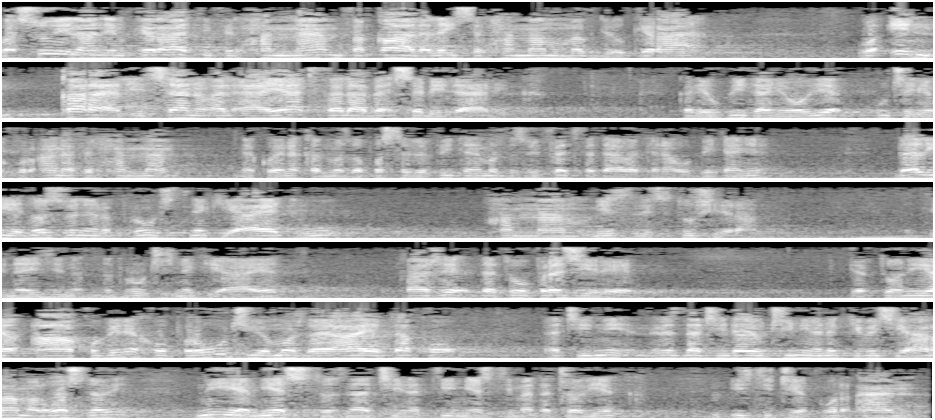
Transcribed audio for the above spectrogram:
وسئل عن القراءة في الحمام فقال ليس الحمام مبدأ القراءة وإن قرأ الإنسان الآيات فلا بأس بذلك kada je u pitanju ovdje učenje Kur'ana fil hammam neko je nekad možda postavio pitanje možda su i fetve davate na ovo pitanje da li je dozvoljeno proučiti neki ajet u hammamu misli se tuširam da ti ne da proučiš neki ajet kaže da to prezire jer to nije a ako bi neko proučio možda je ajet tako znači ne, ne znači da je učinio neki veći haram ali u osnovi nije mjesto znači na tim mjestima da čovjek ističe Kur'an.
